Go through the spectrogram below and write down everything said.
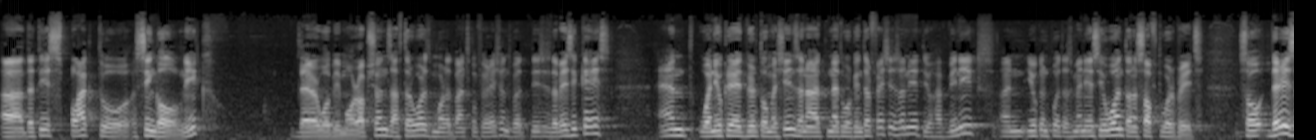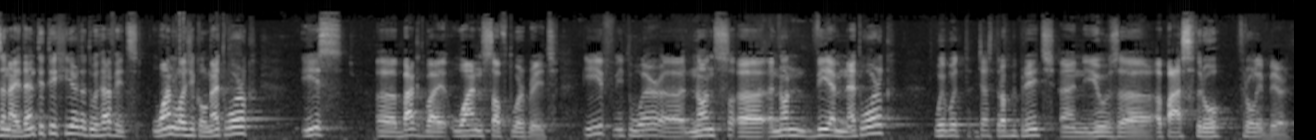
uh, that is plugged to a single NIC. There will be more options afterwards, more advanced configurations, but this is the basic case. And when you create virtual machines and add network interfaces on it, you have VNICs, and you can put as many as you want on a software bridge. So there is an identity here that we have. It's one logical network is uh, backed by one software bridge. If it were a, non, uh, non-VM network, we would just drop the bridge and use a, a pass-through through libvirt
